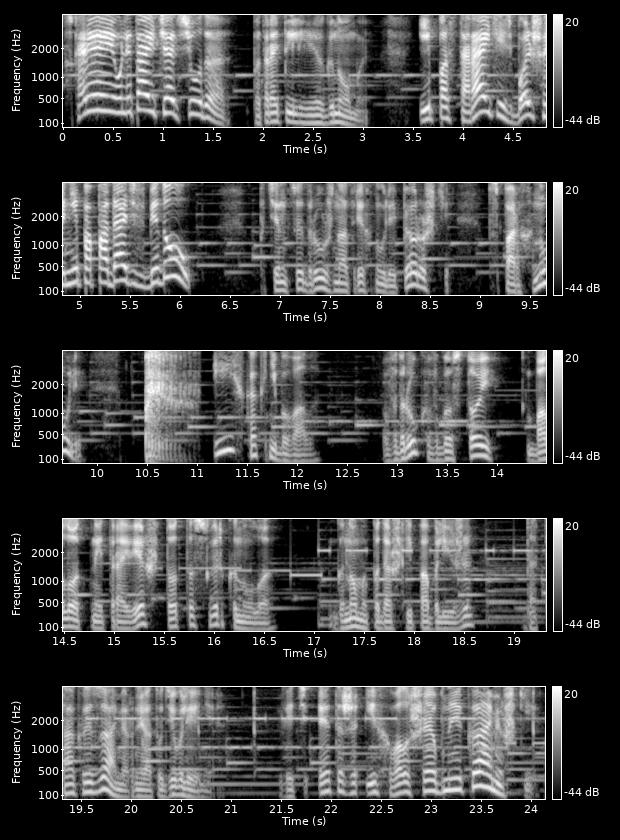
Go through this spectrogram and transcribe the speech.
«Скорее улетайте отсюда!» – поторопили их гномы. «И постарайтесь больше не попадать в беду!» Птенцы дружно отряхнули перышки, вспорхнули, и их как не бывало. Вдруг в густой болотной траве что-то сверкнуло. Гномы подошли поближе, да так и замерли от удивления. Ведь это же их волшебные камешки –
